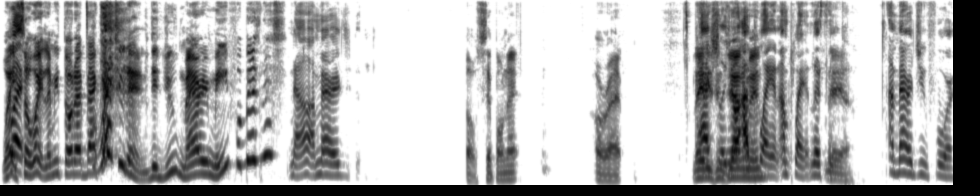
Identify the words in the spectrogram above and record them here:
Wait, But- so wait, let me throw that back at you then. Did you marry me for business? No, I married. Oh, sip on that. All right. Ladies Actually, and no, gentlemen. I'm playing. I'm playing. Listen. Yeah, yeah. I married you for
